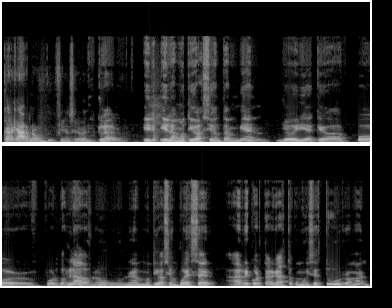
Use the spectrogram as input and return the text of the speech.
cargar, ¿no? Financieramente. Claro. Y, y, la motivación también, yo diría que va por, por dos lados, ¿no? Una motivación puede ser a recortar gastos, como dices tú, Román,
